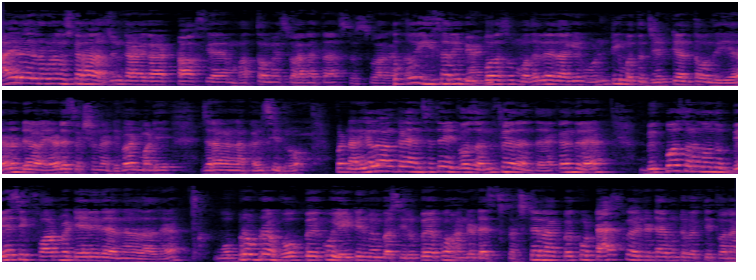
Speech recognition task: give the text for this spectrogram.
ಹಾಯ್ ಎಲ್ರಿಗೂ ನಮಸ್ಕಾರ. ಅರ್ಜುನ್ ಕರ್ನಾಟಕ ಟಾಕ್ಸ್ಗೆ ಮತ್ತೊಮ್ಮೆ ಸ್ವಾಗತ ಸುಸ್ವಾಗತ. ಮತ್ತು ಈ ಸಾರಿ ಬಿಗ್ ಬಾಸ್ ಮೊದಲನೇದಾಗಿ ಒಂಟಿ ಮತ್ತು ಜಂಟಿ ಅಂತ ಒಂದು ಎರಡು ಎರಡು ಸೆಕ್ಷನ್ನ ಡಿವೈಡ್ ಮಾಡಿ ಜನಗಳನ್ನ ಕಳಿಸಿದ್ರು. ಬಟ್ ನನಗೆಲ್ಲ ಒಂದ್ ಕಡೆ ಅನ್ಸುತ್ತೆ ಇಟ್ ವಾಸ್ ಅನ್ಫೇರ್ ಅಂತ. ಯಾಕಂದ್ರೆ ಬಿಗ್ ಬಾಸ್ ಅನ್ನೋದು ಒಂದು ಬೇಸಿಕ್ ಫಾರ್ಮೆಟ್ ಏನಿದೆ ಅನ್ನೋದಾದ್ರೆ ಒಬ್ರೊಬ್ರೆ ಹೋಗ್ಬೇಕು ಏಯ್ಟೀನ್ ಮೆಂಬರ್ಸ್ ಇರಬೇಕು ಹಂಡ್ರೆಡ್ ಸಸ್ಟೈನ್ ಆಗ್ಬೇಕು ಟಾಸ್ಕ್ ಎಂಟರ್ಟೈನ್ಮೆಂಟ್ ವ್ಯಕ್ತಿತ್ವನ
